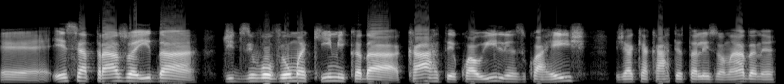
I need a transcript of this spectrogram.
É, esse atraso aí da, de desenvolver uma química da Carter com a Williams e com a Reis, já que a Carter está lesionada, né?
